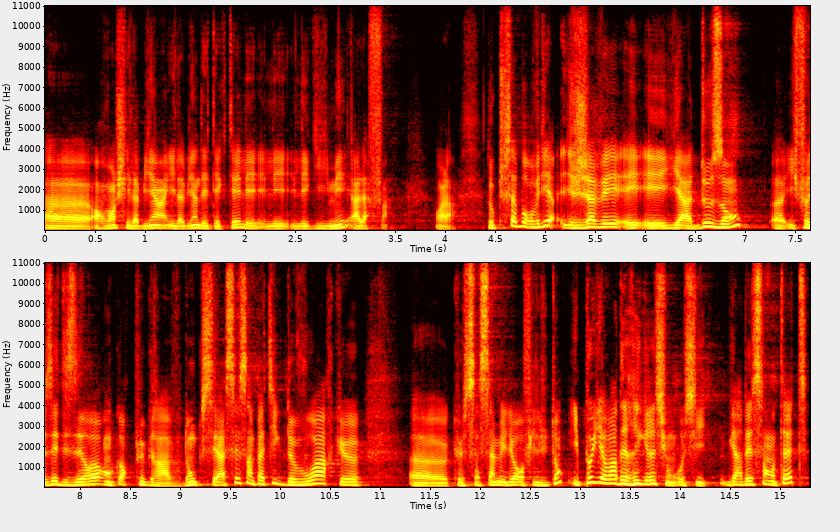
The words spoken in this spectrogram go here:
euh, en revanche, il a bien, il a bien détecté les, guillemets à la fin. Voilà. Donc tout ça pour vous dire, j'avais, et, il y a deux ans, euh, il faisait des erreurs encore plus graves. Donc c'est assez sympathique de voir que, euh, que ça s'améliore au fil du temps. Il peut y avoir des régressions aussi. Gardez ça en tête,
